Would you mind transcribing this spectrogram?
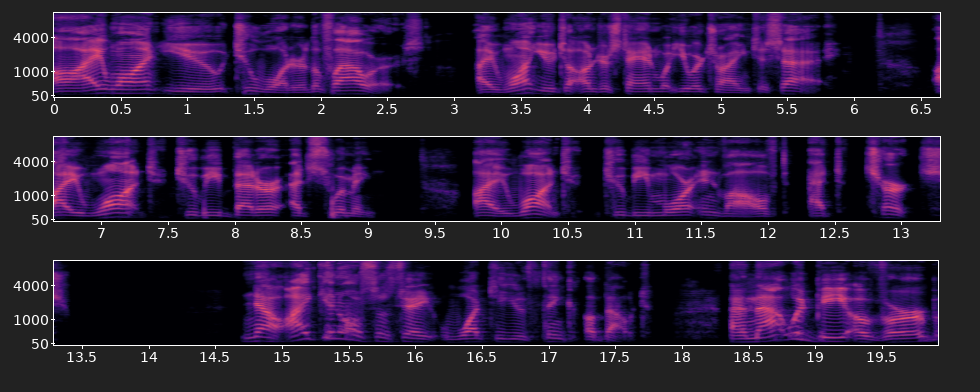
I want you to water the flowers. I want you to understand what you are trying to say. I want to be better at swimming. I want to be more involved at church. Now, I can also say, What do you think about? And that would be a verb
